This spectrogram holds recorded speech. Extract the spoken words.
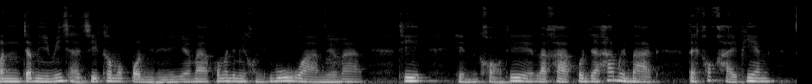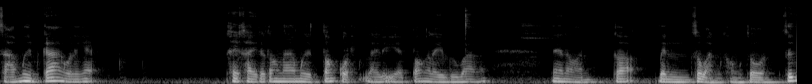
มันจะมีมิจฉาชีพเข้ามาปนอยู่ในนี้เยอะมาก เพราะมันจะมีคนที่วู่วามเยอะมาก ที่เห็นของที่ราคาควรจะห้าหมื่นบาท แต่เขาขายเพียงสามหมื่นเก้าอะไรเงี้ยใครๆก็ต้องหน้ามือต้องกดรายละเอียดต้องอะไรดูบ้าง แน่นอนก็เป็นสวรรค์ของโจร ซึ่ง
